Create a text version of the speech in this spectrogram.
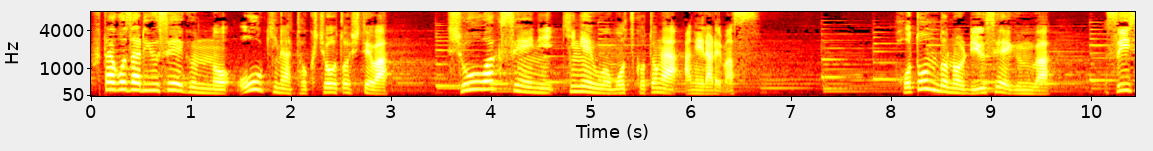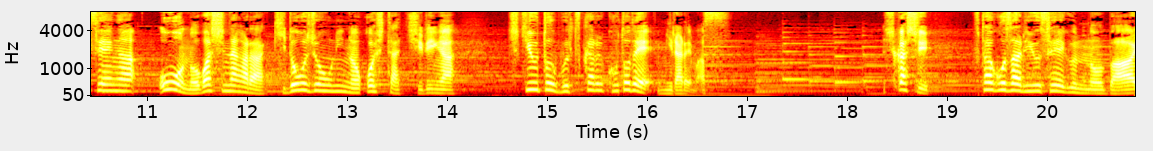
双子座流星群の大きな特徴としては小惑星に起源を持つことが挙げられます。ほとんどの流星群は彗星が尾を伸ばしながら軌道上に残した塵が地球とぶつかることで見られます。しかし双子座流星群の場合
